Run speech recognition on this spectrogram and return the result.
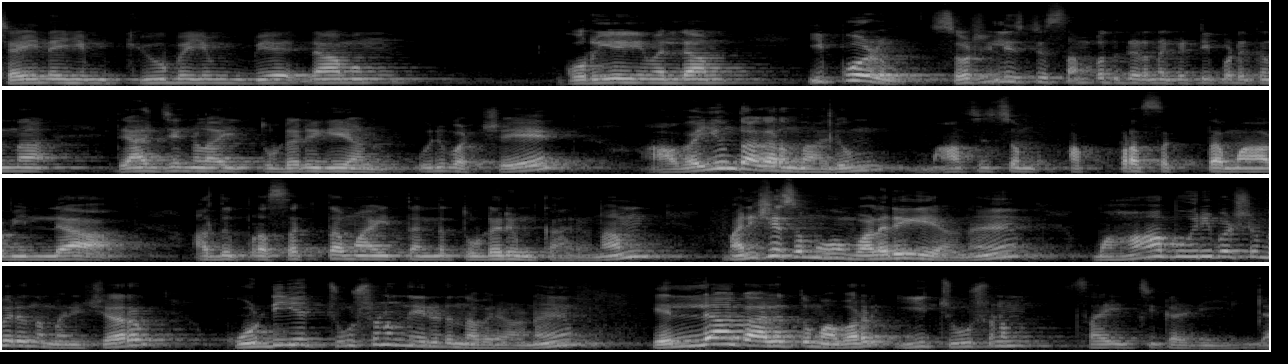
ചൈനയും ക്യൂബയും വിയറ്റ്നാമും കൊറിയയുമെല്ലാം ഇപ്പോഴും സോഷ്യലിസ്റ്റ് സമ്പദ്ഘടന കെട്ടിപ്പടുക്കുന്ന രാജ്യങ്ങളായി തുടരുകയാണ്. ഒരുപക്ഷേ അവയും തകർന്നാലും മാർസിസം അപ്രസക്തമാവില്ല. അത് പ്രസക്തമായി തന്നെ തുടരും. കാരണം മനുഷ്യ സമൂഹം വളരുകയാണ്. മഹാഭൂരിപക്ഷം വരുന്ന മനുഷ്യർ കൊടിയ ചൂഷണം നേരിടുന്നവരാണ്. എല്ലാ കാലത്തും അവർ ഈ ചൂഷണം സഹിച്ചു കഴിയില്ല.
